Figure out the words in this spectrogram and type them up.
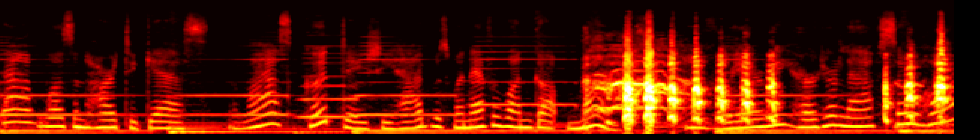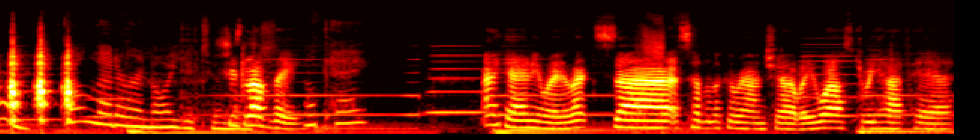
That wasn't hard to guess. The last good day she had was when everyone got mumps. I've rarely heard her laugh so hard. Don't let her annoy you too much. She's lovely. Okay? Okay, anyway, let's uh, let's have a look around, shall we? What else do we have here?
